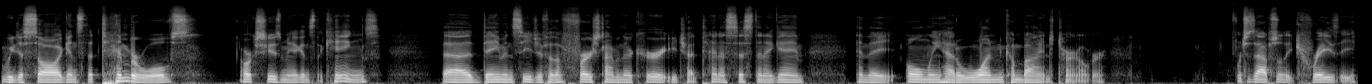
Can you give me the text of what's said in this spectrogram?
we just saw against the Timberwolves, or excuse me, against the Kings that Dame and CJ, for the first time in their career, each had 10 assists in a game, and they only had one combined turnover. which is absolutely crazy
